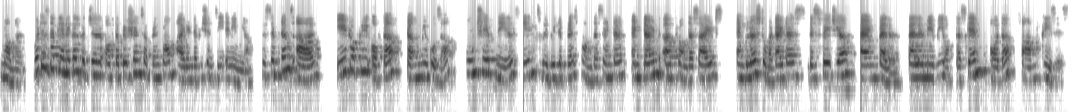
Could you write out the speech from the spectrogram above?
normal. What is the clinical picture of the patient suffering from iron deficiency anemia? The symptoms are atrophy of the tongue mucosa, cone-shaped nails. Nails will be depressed from the center and turned up from the sides angular stomatitis, dysphagia, and pallor. Pallor may be of the skin or the palm creases.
